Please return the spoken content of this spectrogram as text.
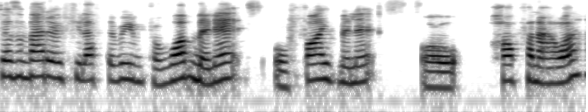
Doesn't matter if you left the room for one minute or five minutes or half an hour.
